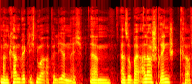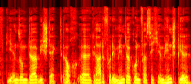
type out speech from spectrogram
Man kann wirklich nur appellieren, nicht? Ähm, also bei aller Sprengkraft, die in so einem Derby steckt, auch äh, gerade vor dem Hintergrund, was sich im Hinspiel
